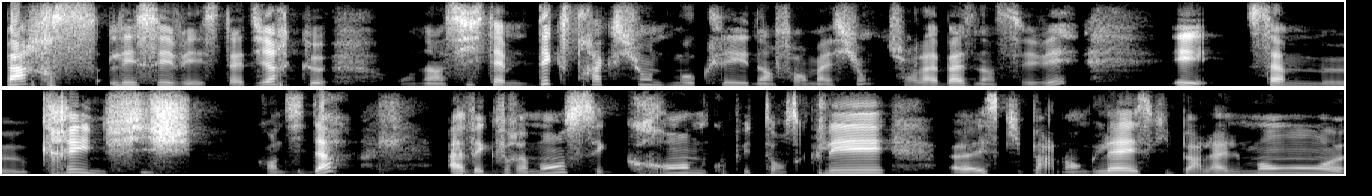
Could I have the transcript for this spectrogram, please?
parse les CV. C'est-à-dire qu'on a un système d'extraction de mots-clés et d'informations sur la base d'un CV et ça me crée une fiche candidat avec vraiment ses grandes compétences clés. est-ce qu'il parle anglais Est-ce qu'il parle allemand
